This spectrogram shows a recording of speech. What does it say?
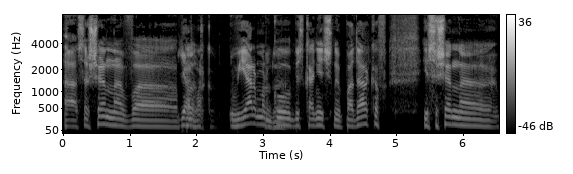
совершенно в... Ярмарку в ярмарку да. бесконечную подарков. И совершенно,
